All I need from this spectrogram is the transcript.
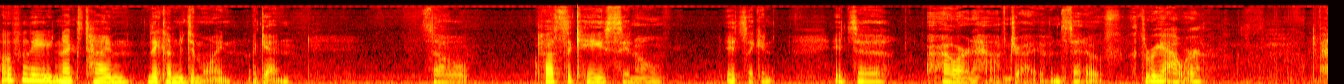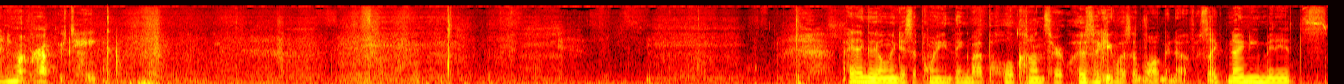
Hopefully, next time they come to Des Moines again. So, if that's the case, you know, it's like an, it's a hour and a half drive instead of a three hour, depending what route you take. I think the only disappointing thing about the whole concert was like it wasn't long enough. It was like 90 minutes.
